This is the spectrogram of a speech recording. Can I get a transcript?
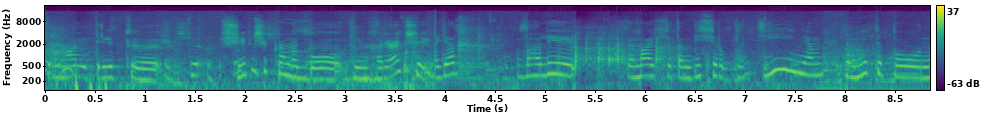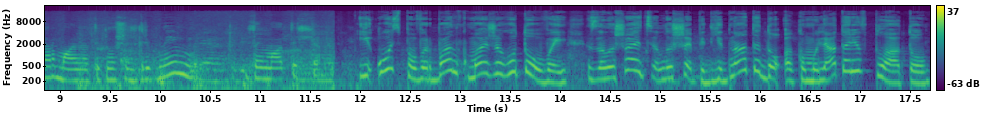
Тримаю дріт е, щипчиками, бо він гарячий. Я взагалі займаюся там бісероплетінням. Мені типу нормально таким щось дрібним займатися. І ось павербанк майже готовий. Залишається лише під'єднати до акумуляторів плату.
